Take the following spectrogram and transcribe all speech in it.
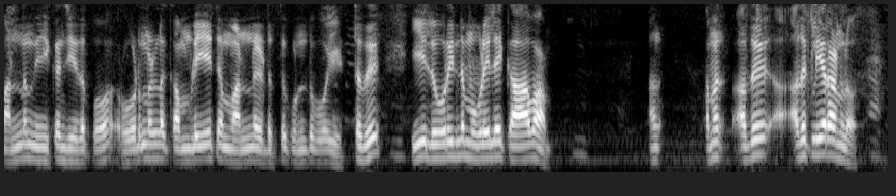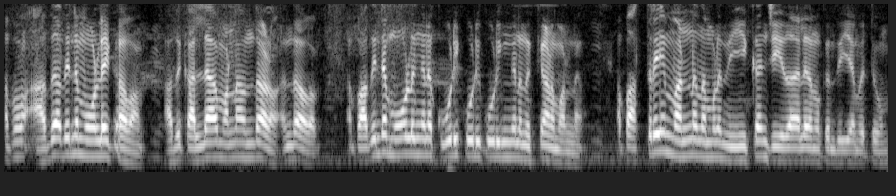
മണ്ണ് നീക്കം ചെയ്തപ്പോൾ റോഡിലുള്ള കംപ്ലീറ്റ് മണ്ണ് എടുത്ത് കൊണ്ടുപോയി ഇട്ടത് ഈ ലോറിന്റെ മുകളിലേക്കാവാം. അത് അത് ക്ലിയർ ആണല്ലോ? അപ്പോൾ അത് അതിന്റെ മുകളിലേക്കാവാം. അത് കല്ല മണ്ണ് എന്താണോ എന്താവാം. അപ്പോൾ അതിന്റെ മുകളിൽ ഇങ്ങനെ കൂടി കൂടി കൂടി ഇങ്ങനെ നിൽക്കുകയാണ് മണ്ണ്. അപ്പോൾ അത്രയും മണ്ണ് നമ്മൾ നീക്കം ചെയ്താലേ നമുക്ക് എന്ത് ചെയ്യാൻ പറ്റും?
